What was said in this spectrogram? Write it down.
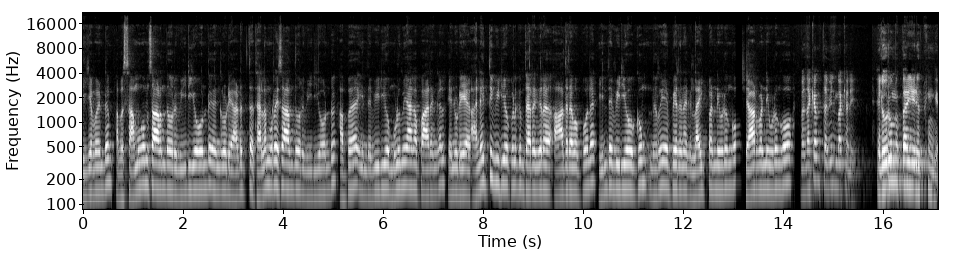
செய்ய வேண்டும். அப்ப சமூகம் சார்ந்த ஒரு வீடியோ உண்டு. எங்களுடைய அடுத்த தலைமுறை சார்ந்த ஒரு வீடியோ உண்டு. அப்ப இந்த வீடியோ முழுமையாக பாருங்கள். என்னுடைய அனைத்து வீடியோக்களுக்கும் தருகிற ஆதரவை போல இந்த வீடியோவுக்கும் நிறைய பேர் எனக்கு லைக் பண்ணி விடுங்கோ ஷேர் பண்ணி விடுங்கோ. வணக்கம் தமிழ் மக்களே. எல்லோரும் இப்போ இருக்குங்க.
